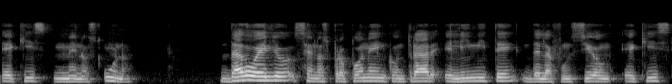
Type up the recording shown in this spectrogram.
x menos 1. Dado ello, se nos propone encontrar el límite de la función x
